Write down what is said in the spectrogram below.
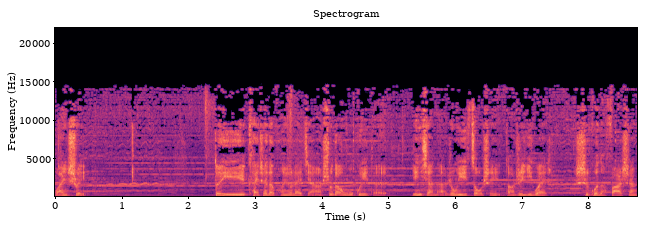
玩水。对于开车的朋友来讲，受到五鬼的影响呢，容易走神，导致意外事故的发生。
